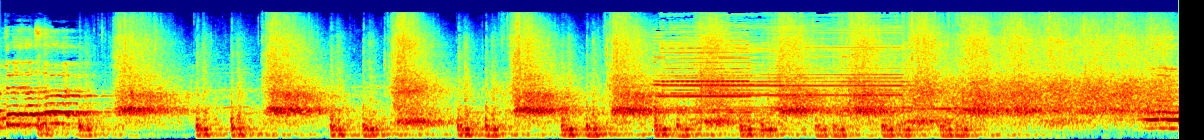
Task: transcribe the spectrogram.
Até Oh.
